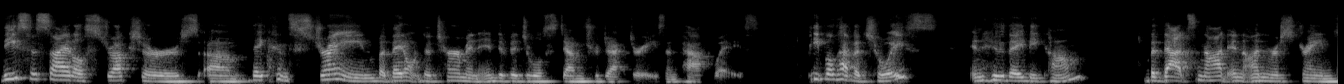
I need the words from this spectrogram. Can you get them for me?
These societal structures, um, they constrain, but they don't determine individual STEM trajectories and pathways. People have a choice in who they become, but that's not an unrestrained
